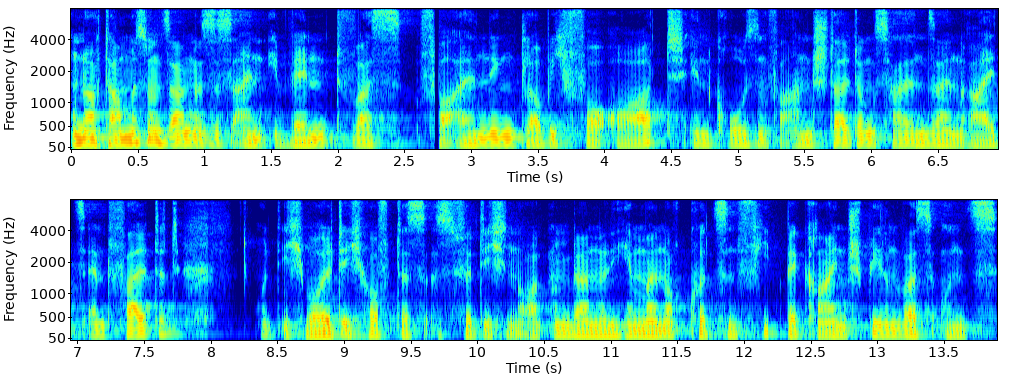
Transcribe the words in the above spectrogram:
und auch da muss man sagen, es ist ein Event, was vor allen Dingen, glaube ich, vor Ort in großen Veranstaltungshallen seinen Reiz entfaltet. Und ich wollte, ich hoffe, das ist für dich in Ordnung, Daniel, hier mal noch kurz ein Feedback reinspielen, was uns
